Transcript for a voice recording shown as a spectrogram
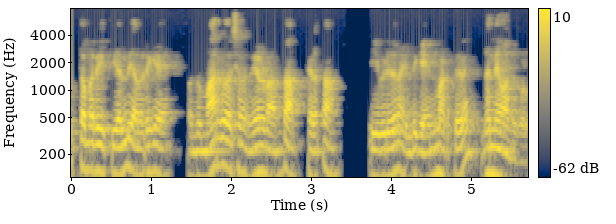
ಉತ್ತಮ ರೀತಿಯಲ್ಲಿ ಅವರಿಗೆ ಒಂದು ಮಾರ್ಗದರ್ಶನ ನೀಡೋಣ ಅಂತ ಹೇಳ್ತಾ ಈ ವಿಡಿಯೋನ ಇಲ್ಲಿಗೆ ಎಂಡ್ ಮಾಡ್ತೇವೆ. ಧನ್ಯವಾದಗಳು.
